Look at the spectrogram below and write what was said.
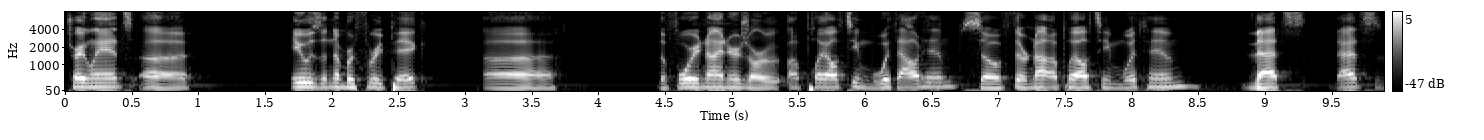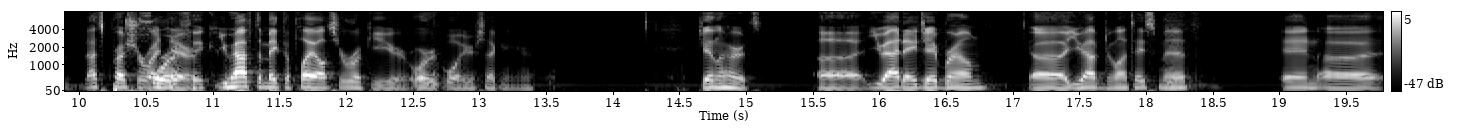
Trey Lance, uh, he was a number three pick. Uh, the 49ers are a playoff team without him, so if they're not a playoff team with him, that's that's that's pressure right there. You have to make the playoffs your rookie year, or well, your second year. Jalen Hurts. Uh, you add AJ Brown. Uh, you have DeVonta Smith, and uh,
